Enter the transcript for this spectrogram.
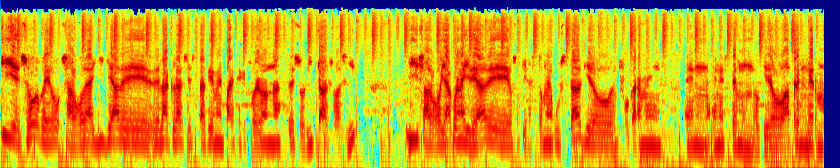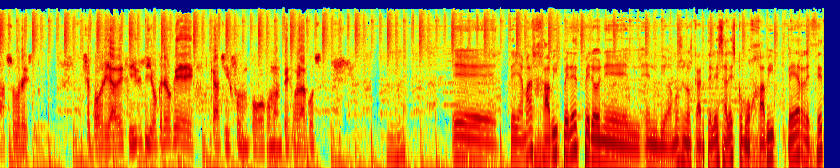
y eso veo, salgo de allí ya de, de la clase esta que me parece que fueron unas tres horitas o así, y salgo ya con la idea de, hostia, esto me gusta, quiero enfocarme en, en este mundo, quiero aprender más sobre esto. Se podría decir, yo creo que, que así fue un poco como empezó la cosa. Eh, te llamas Javi Pérez, pero en el, digamos, en los carteles sales como Javi PRZ.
